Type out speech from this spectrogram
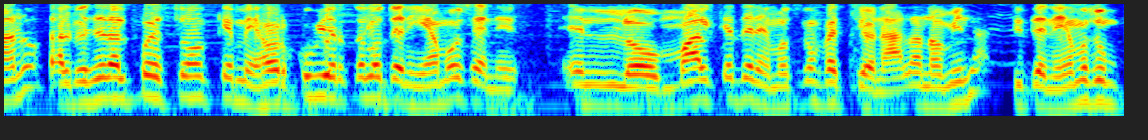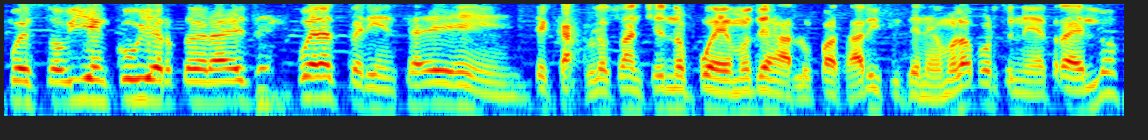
mano, tal vez era el puesto que mejor cubierto lo teníamos en, es, en lo mal que tenemos confeccionada la nómina, si teníamos un puesto bien cubierto era ese, fue la experiencia de, de Carlos Sánchez, no podemos dejarlo pasar y si tenemos la oportunidad de traerlo,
